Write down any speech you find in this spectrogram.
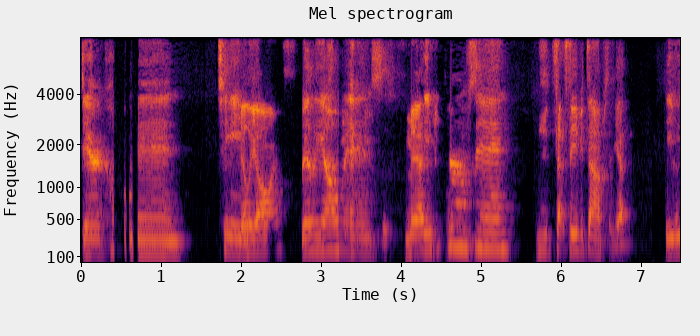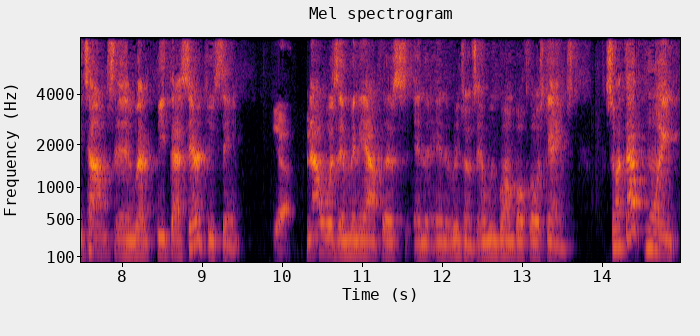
Derrick Coleman, team Billy Owens, Billy Owens, Smith, Stevie Thompson, Stevie Thompson. Yep. Stevie Thompson. We had to beat that Syracuse team. Yeah. And that was in Minneapolis in the in the regionals, and we won both those games. So at that point,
